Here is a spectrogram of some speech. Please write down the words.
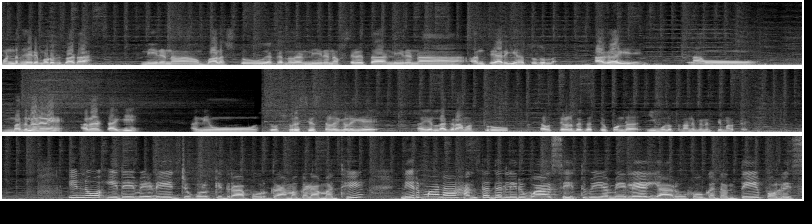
ಮಣ್ಣು ಧೈರ್ಯ ಮಾಡೋದು ಬೇಡ. ನೀರಿನ ಭಾಳಷ್ಟು ಯಾಕಂದ್ರೆ ನೀರಿನ ಸೆಳೆತ, ನೀರಿನ ಅಂತ ಯಾರಿಗೂ ಹತ್ತೋದಿಲ್ಲ. ಹಾಗಾಗಿ ನಾವು ಮೊದಲನೇ ಅಲರ್ಟ್ ಆಗಿ, ನೀವು ಸುರಕ್ಷಿತ ಸ್ಥಳಗಳಿಗೆ ಎಲ್ಲ ಗ್ರಾಮಸ್ಥರು ತಾವು ತೆರಳಬೇಕಂತ ತಿಳ್ಕೊಂಡು ಈ ಮೂಲಕ ನಾನು ವಿನಂತಿ ಮಾಡ್ತಾ ಇನ್ನು ಇದೇ ವೇಳೆ ಜುಗುಳ್ ಕಿದ್ರಾಪುರ್ ಗ್ರಾಮಗಳ ಮಧ್ಯೆ ನಿರ್ಮಾಣ ಹಂತದಲ್ಲಿರುವ ಸೇತುವೆಯ ಮೇಲೆ ಯಾರೂ ಹೋಗದಂತೆ ಪೊಲೀಸ್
